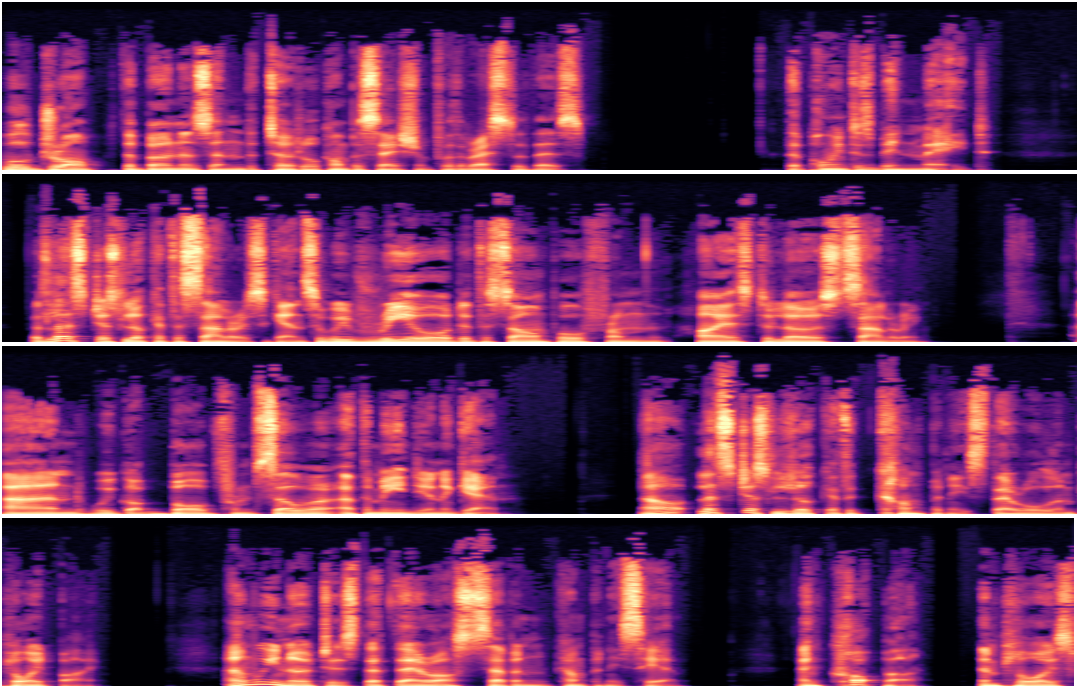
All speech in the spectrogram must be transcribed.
we'll drop the bonus and the total compensation for the rest of this. The point has been made. But let's just look at the salaries again. So we've reordered the sample from highest to lowest salary. And we've got Bob from Silver at the median again. Now, let's just look at the companies they're all employed by. And we notice that there are seven companies here. And Copper employs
